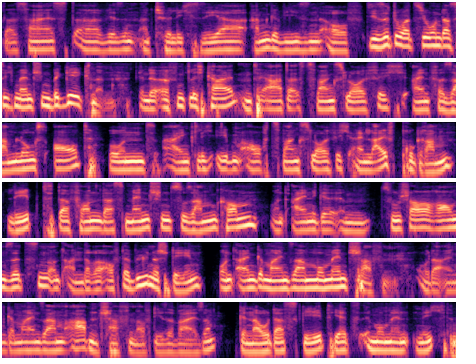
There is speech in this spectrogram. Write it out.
das heißt, äh, wir sind natürlich sehr angewiesen auf die Situation, dass sich Menschen begegnen. In der Öffentlichkeit, ein Theater ist zwangsläufig ein Versammlungsort und eigentlich eben auch zwangsläufig ein Live-Programm, lebt davon, dass Menschen zusammenkommen und einige im Zuschauerraum sitzen und andere auf der Bühne stehen und einen gemeinsamen Moment schaffen oder einen gemeinsamen Abend schaffen auf diese Weise. Genau das geht jetzt im Moment nicht.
